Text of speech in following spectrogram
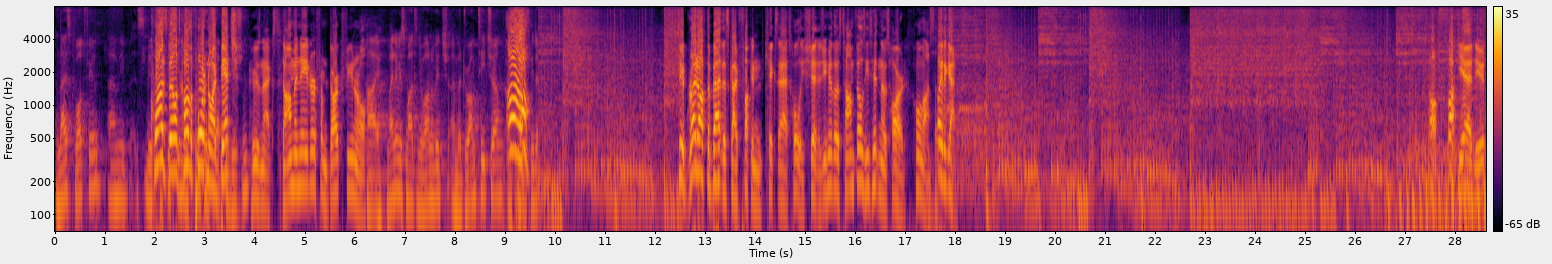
A nice quad fill. Um, Quad fill. It's 16 called the Portnoy, bitch. Who's next? Dominator from Dark Funeral. Hi, my name is Marthyn Jovanovic. I'm a drum teacher. Oh! in this video- Dude, right off the bat, this guy fucking kicks ass. Holy shit. Did you hear those tom fills? He's hitting those hard. Hold on. Play it again. Oh, fuck yeah, dude.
